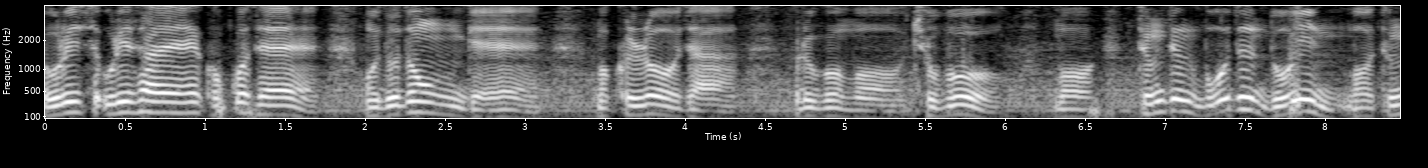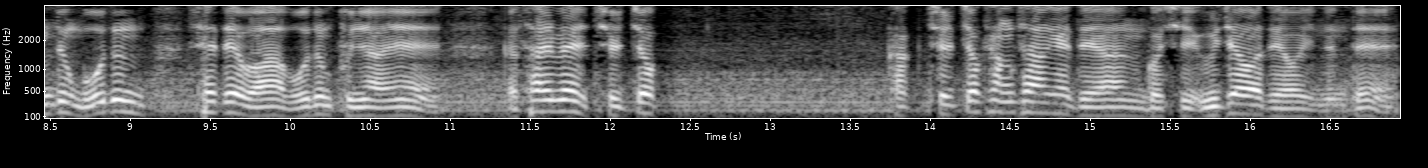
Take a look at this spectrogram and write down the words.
우리 우리 사회 곳곳에 뭐 노동계, 뭐 근로자, 그리고 뭐 주부, 뭐 등등 모든 노인, 뭐 등등 모든 세대와 모든 분야의 그러니까 삶의 질적 각 질적 향상에 대한 것이 의제화되어 있는데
